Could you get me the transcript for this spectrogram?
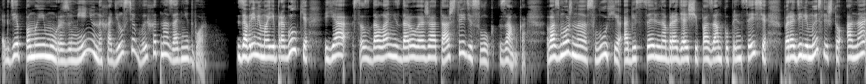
где, по моему разумению, находился выход на задний двор. За время моей прогулки я создала нездоровый ажиотаж среди слуг замка – Возможно, слухи о бесцельно бродящей по замку принцессе породили мысли, что она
